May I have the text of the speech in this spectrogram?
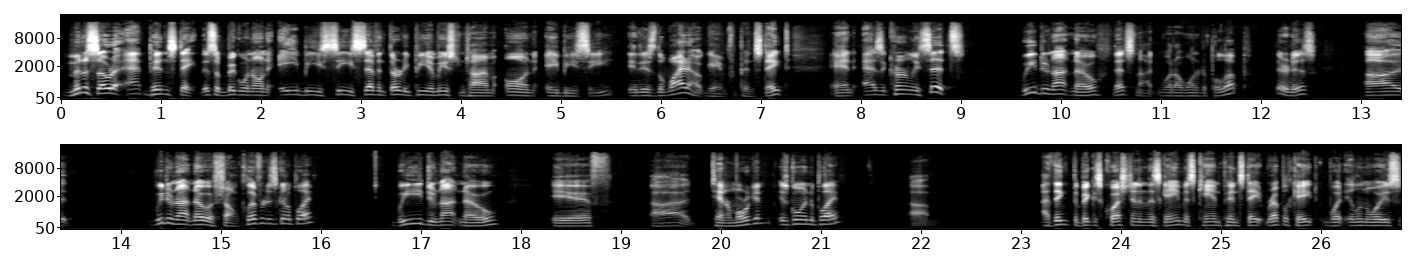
Minnesota at Penn State. This is a big one on ABC, 7:30 p.m. Eastern Time on ABC. It is the whiteout game for Penn State, and as it currently sits, we do not know. That's not what I wanted to pull up. There it is. Uh, we do not know if Sean Clifford is going to play. We do not know if uh, Tanner Morgan is going to play. Um, I think the biggest question in this game is can Penn State replicate what Illinois'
